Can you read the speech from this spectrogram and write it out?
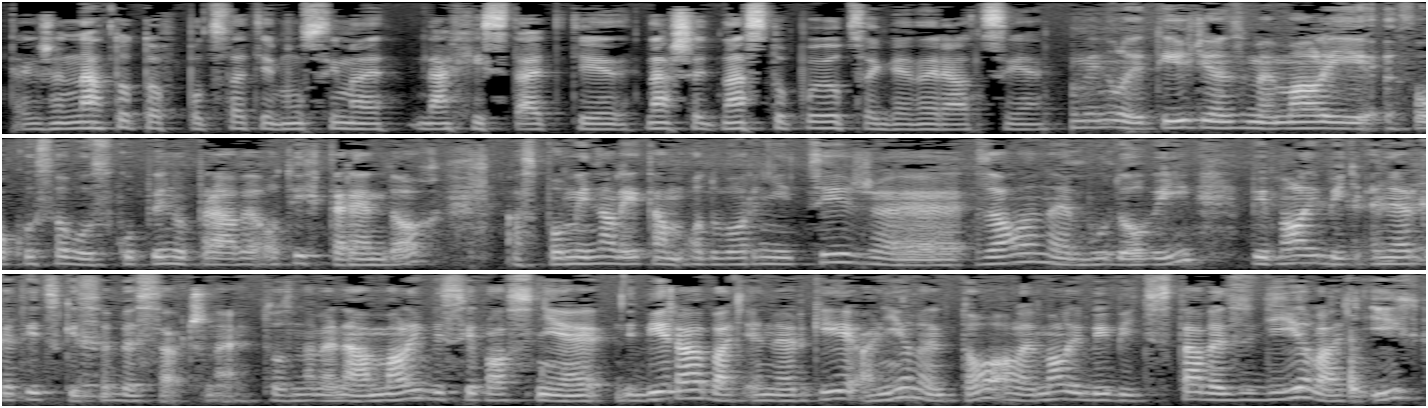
Takže na toto v podstate musíme nachystať tie naše nastupujúce generácie. Minulý týždeň sme mali fokusovú skupinu práve o tých trendoch a spomínali tam odborníci, že zelené budovy by mali byť energeticky sebesačné. To znamená, mali by si vlastne vyrábať energie a nie len to, ale mali by byť v stave zdieľať ich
